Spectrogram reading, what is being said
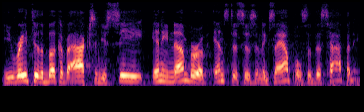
You read through the book of Acts and you see any number of instances and examples of this happening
